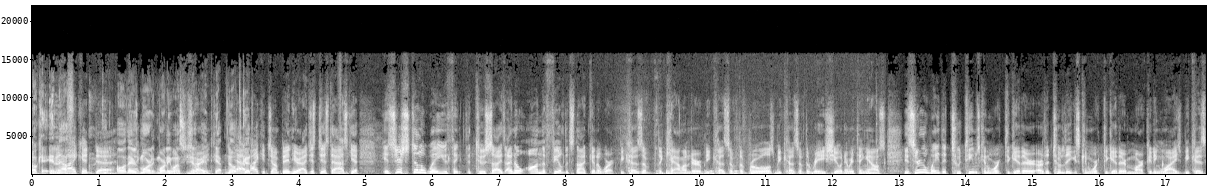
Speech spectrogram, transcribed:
Okay. And if I could. Uh, oh, there's Morley. Morley wants to jump sorry. in. Yep. No, yeah, good. If I could jump in here, I just, just ask you, is there still a way you think the two sides, I know on the field it's not going to work because of the calendar, because of the rules, because of the ratio and everything else. Is there a way that two teams can work together? or the two leagues can work together marketing wise because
